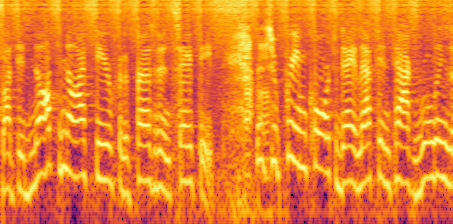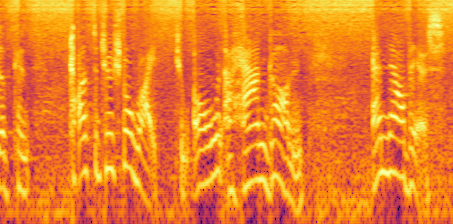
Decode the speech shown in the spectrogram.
but did not deny fear for the president's safety. Uh-huh. The Supreme Court today left intact rulings of con- constitutional right to own a handgun. And now this.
